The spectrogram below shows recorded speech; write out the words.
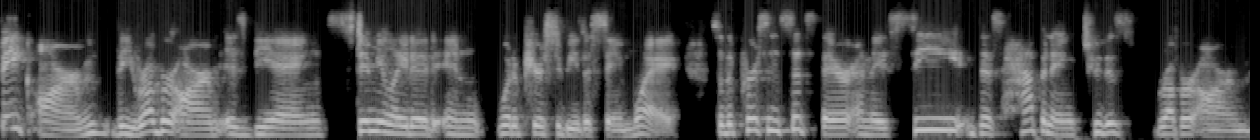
fake arm, the rubber arm, is being stimulated in what appears to be the same way. So the person sits there and they see this happening to this rubber arm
